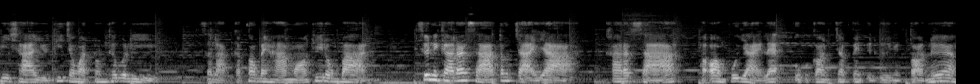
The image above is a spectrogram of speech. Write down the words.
พี่ชายอยู่ที่จังหวัดนนทบุรี สลับกับต้องไปหาหมอที่โรงพยาบาล ซึ่งในการรักษาต้องจ่ายยา ค่ารักษาพระอ้อมผู้ใหญ่และอุปกรณ์จำเป็นอื่นๆอย่างต่อเนื่อง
